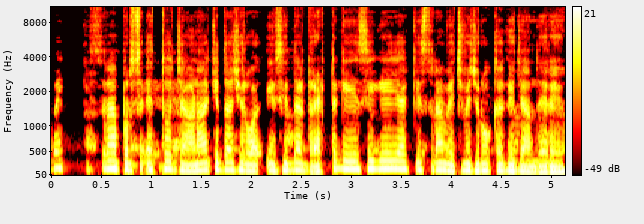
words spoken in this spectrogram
ਬਈ ਕਿਸ ਤਰ੍ਹਾਂ ਪੁਰਸ ਇੱਥੋਂ ਜਾਣਾ ਕਿੱਦਾਂ ਸ਼ੁਰੂਆਤ ਇਹ ਸਿੱਧਾ ਡਾਇਰੈਕਟ ਗਏ ਸੀਗੇ ਜਾਂ ਕਿਸ ਤਰ੍ਹਾਂ ਵਿੱਚ ਵਿੱਚ ਰੁਕ ਕੇ ਜਾਂਦੇ ਰਹੇ ਹੋ?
